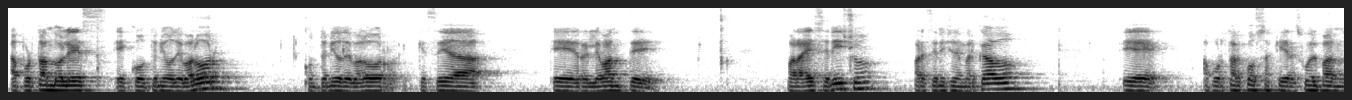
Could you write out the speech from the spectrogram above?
aportándoles eh, contenido de valor, contenido de valor que sea eh, relevante para ese nicho, para ese nicho de mercado, aportar cosas que resuelvan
